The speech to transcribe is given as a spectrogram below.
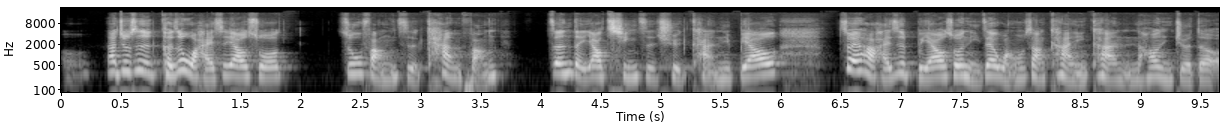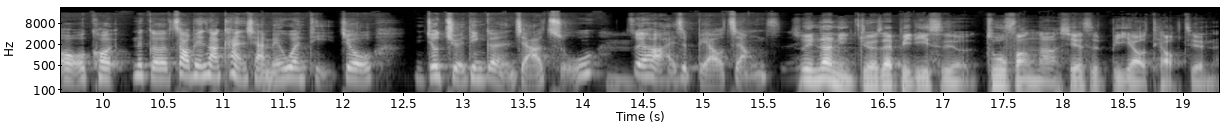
呃，那就是可是我还是要说租房子看房真的要亲自去看，你不要。最好还是不要说你在网络上看一看，然后你觉得哦，OK，那个照片上看起来没问题，就你就决定跟人家租。嗯、最好还是不要这样子。所以，那你觉得在比利时有租房哪些是必要条件呢？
